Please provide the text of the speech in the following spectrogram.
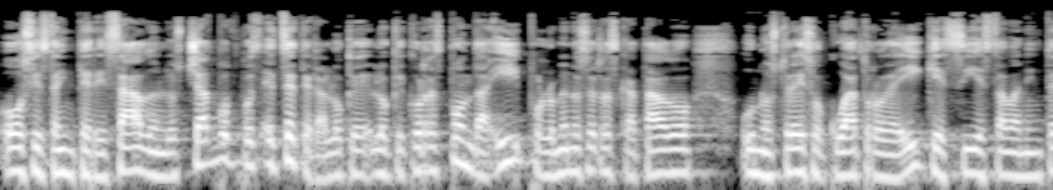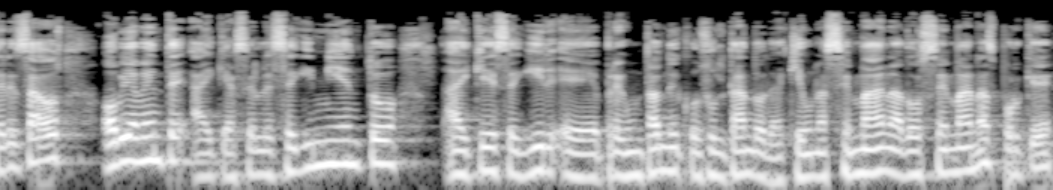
o si está interesado en los chatbots, pues etcétera, lo que, lo que corresponda. Y por lo menos he rescatado unos tres o cuatro de ahí que sí estaban interesados. Obviamente hay que hacerle seguimiento, hay que seguir eh, preguntando y consultando de aquí a una semana, dos semanas, porque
